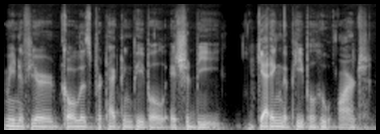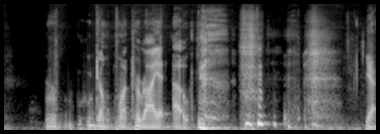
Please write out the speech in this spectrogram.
I mean, if your goal is protecting people, it should be getting the people who aren't, who don't want to riot out. Yeah,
